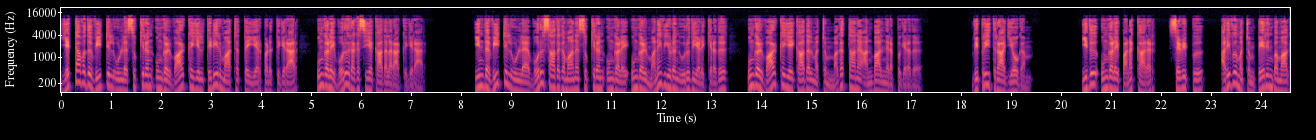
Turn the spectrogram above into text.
எட்டாவது வீட்டில் உள்ள சுக்கிரன் உங்கள் வாழ்க்கையில் திடீர் மாற்றத்தை ஏற்படுத்துகிறார். உங்களை ஒரு ரகசிய காதலராக்குகிறார். இந்த வீட்டில் உள்ள ஒரு சாதகமான சுக்கிரன் உங்களை உங்கள் மனைவியுடன் உறுதியளிக்கிறது உங்கள் வாழ்க்கையை காதல் மற்றும் மகத்தான அன்பால் நிரப்புகிறது. விப்ரீத் ராக் யோகம். இது உங்களை பணக்காரர் செழிப்பு அறிவு மற்றும் பேரின்பமாக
